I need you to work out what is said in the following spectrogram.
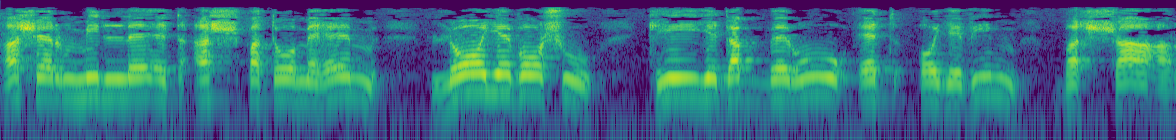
אשר מילא את אשפתו מהם, לא יבושו, כי ידברו את אויבים בשער.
